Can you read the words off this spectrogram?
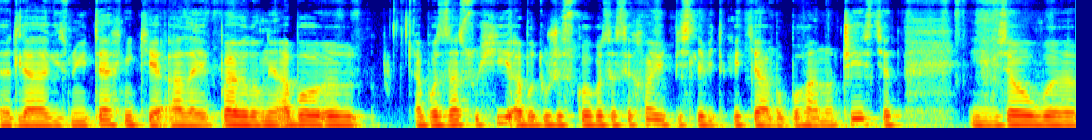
е, для різної техніки, але, як правило, вони або, або засухі, або дуже скоро засихають після відкриття, або погано чистять. І взяв е,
